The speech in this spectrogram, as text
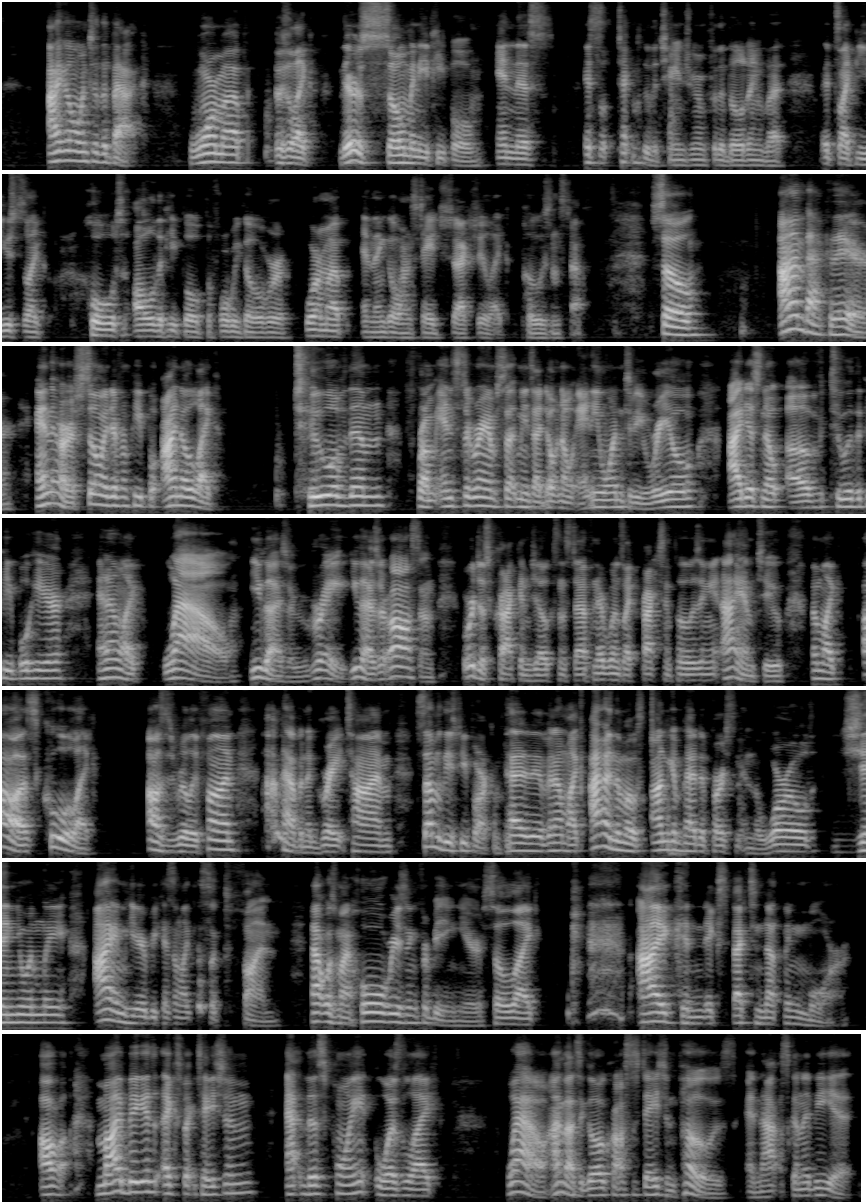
I go into the back, warm up. There's like there's so many people in this. It's technically the change room for the building, but it's like used to like hold all of the people before we go over, warm up, and then go on stage to actually like pose and stuff. So I'm back there, and there are so many different people. I know like two of them from Instagram, so that means I don't know anyone to be real. I just know of two of the people here, and I'm like, wow, you guys are great. You guys are awesome. We're just cracking jokes and stuff, and everyone's like practicing posing, and I am too. I'm like, oh, it's cool. Like, oh, this is really fun. I'm having a great time. Some of these people are competitive, and I'm like, I am the most uncompetitive person in the world. Genuinely, I am here because I'm like, this looked fun. That was my whole reason for being here. So, like, I can expect nothing more. I'll, my biggest expectation at this point was like, wow, I'm about to go across the stage and pose, and that's gonna be it.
